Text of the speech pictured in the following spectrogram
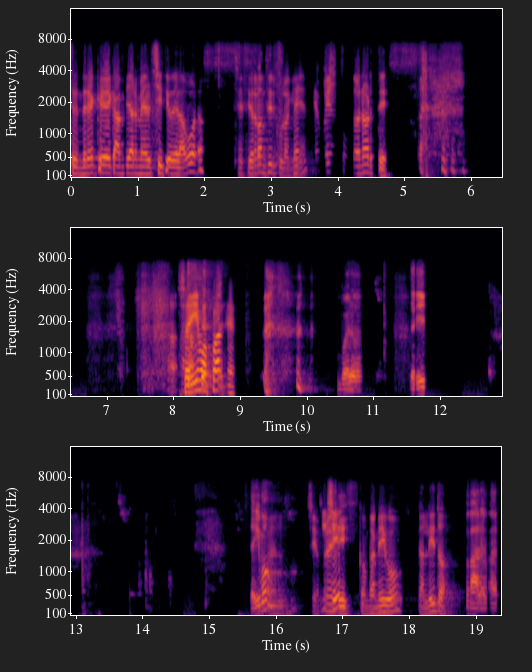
Tendré que cambiarme el sitio del abono. Se cierra un círculo aquí, ¿eh? me voy al fondo norte. Ah, Seguimos, Pane. Bueno. segui- ¿Seguimos? Sí, hombre, Sí. con mi amigo Carlito. Vale, vale.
